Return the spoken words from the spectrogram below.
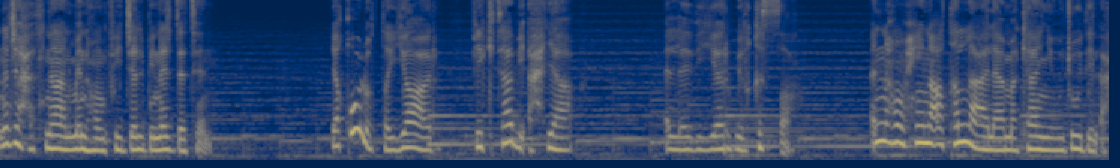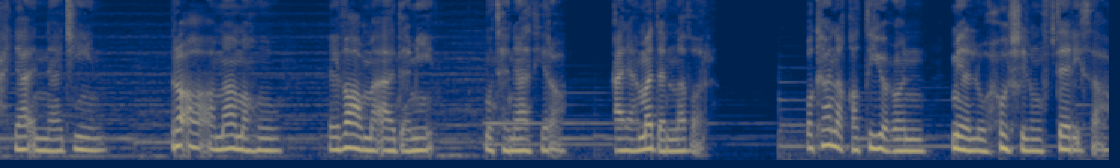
نجح اثنان منهم في جلب نجدة. يقول الطيار في كتاب أحياء الذي يروي القصة أنه حين أطل على مكان وجود الأحياء الناجين رأى أمامه عظام آدمين متناثرة على مدى النظر وكان قطيع من الوحوش المفترسة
